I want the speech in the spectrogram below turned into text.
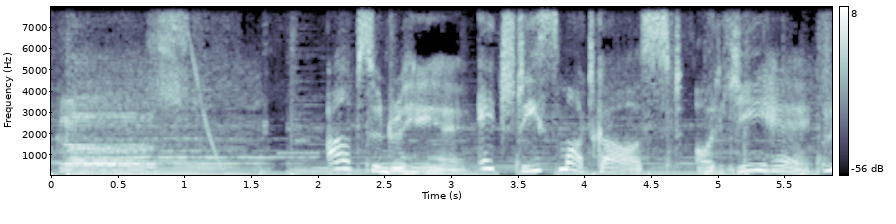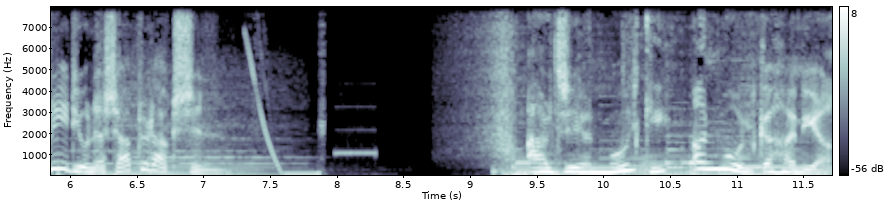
कास्ट आप सुन रहे हैं एच डी स्मार्ट कास्ट और ये है रेडियो नशा प्रोडक्शन आरजे अनमोल की अनमोल कहानियाँ।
